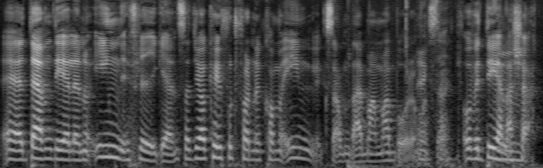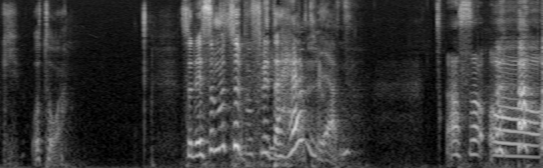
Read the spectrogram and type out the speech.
eh, den delen och in i flygen. Så att jag kan ju fortfarande komma in liksom där mamma bor om man säger. Exakt. Och vi delar Mm. kök och tå. Så det är som att typ att flytta hem igen. Alltså åh.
